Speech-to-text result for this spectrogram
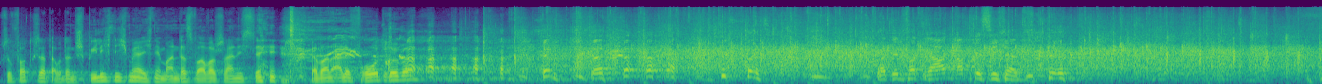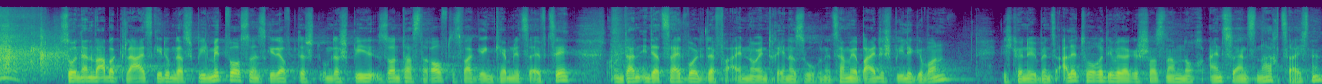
sofort gesagt, aber dann spiele ich nicht mehr. Ich nehme an, das war wahrscheinlich, da waren alle froh drüber. hat den Vertrag abgesichert. So, und dann war aber klar, es geht um das Spiel Mittwochs und es geht um das Spiel sonntags darauf. Das war gegen Chemnitzer FC. Und dann in der Zeit wollte der Verein einen neuen Trainer suchen. Jetzt haben wir beide Spiele gewonnen. Ich könnte übrigens alle Tore, die wir da geschossen haben, noch eins zu eins nachzeichnen.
